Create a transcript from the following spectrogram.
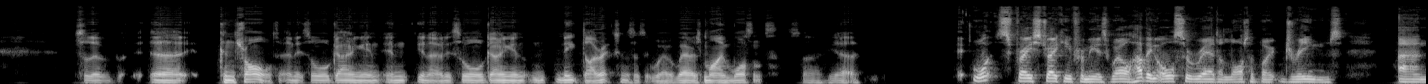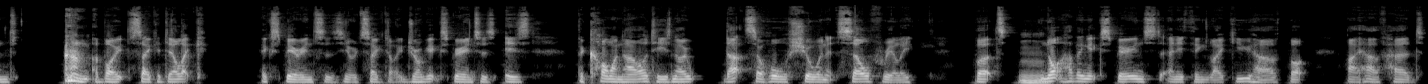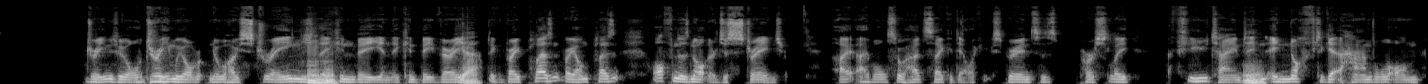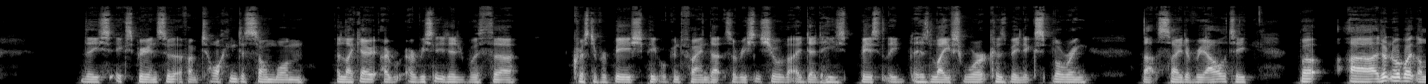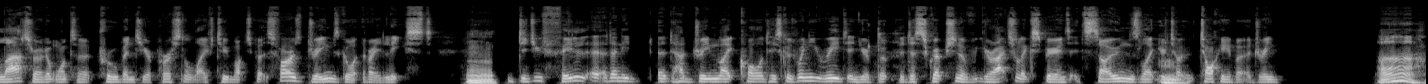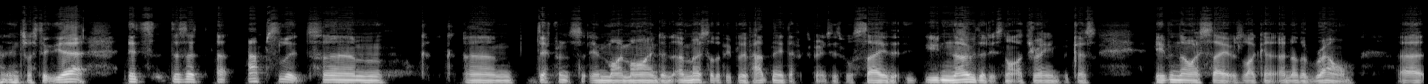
sort of uh, controlled and it's all going in, in, you know, and it's all going in neat directions, as it were, whereas mine wasn't. So, yeah. What's very striking for me as well, having also read a lot about dreams and about psychedelic experiences, you know, psychedelic drug experiences, is the commonalities. Now, that's a whole show in itself, really. But mm. not having experienced anything like you have, but I have had dreams. We all dream. We all know how strange mm-hmm. they can be, and they can be very, yeah. they can be very pleasant, very unpleasant. Often as not, they're just strange. I, have also had psychedelic experiences personally a few times, mm. enough to get a handle on the experience. So that if I'm talking to someone, like I, I recently did with uh, Christopher Bache, people can find that's a recent show that I did. He's basically his life's work has been exploring that side of reality. But uh, I don't know about the latter. I don't want to probe into your personal life too much. But as far as dreams go, at the very least, mm. did you feel it had any it had dreamlike qualities? Because when you read in your book the description of your actual experience, it sounds like you're mm. t- talking about a dream. Ah, interesting. Yeah, it's there's a, a absolute um, um, difference in my mind, and, and most other people who've had near-death experiences will say that you know that it's not a dream because even though I say it was like a, another realm, uh,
